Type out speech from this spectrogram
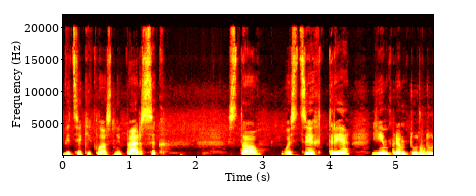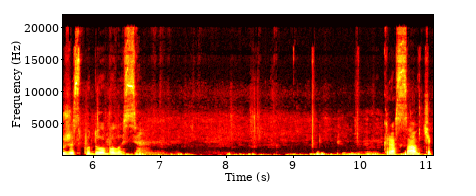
Дивіться, який класний персик став. Ось цих три їм прям тут дуже сподобалося. Красавчик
